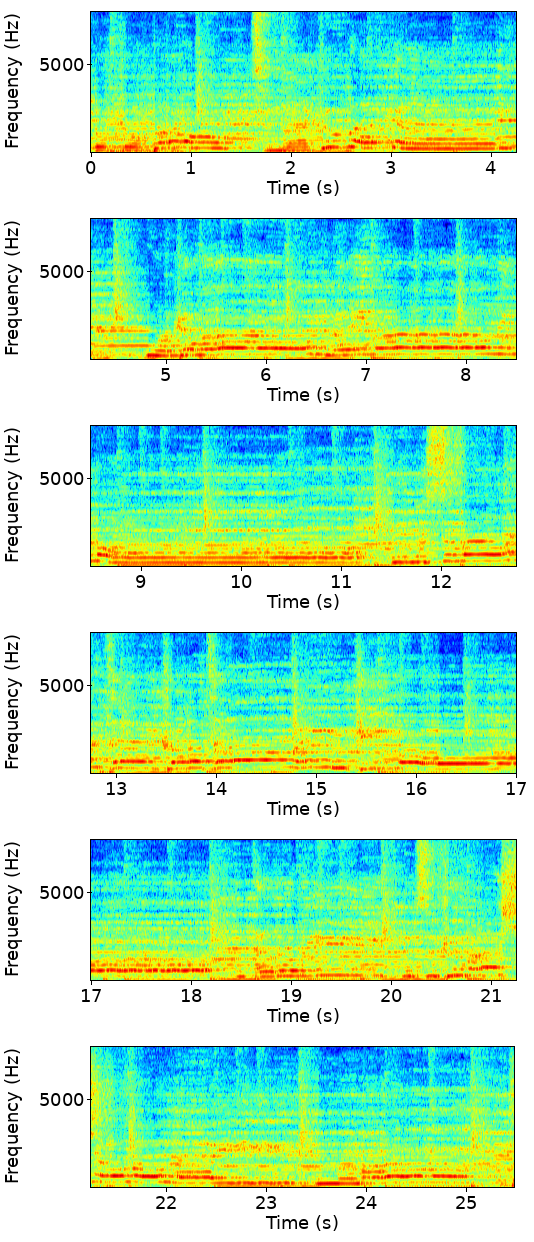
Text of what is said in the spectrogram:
言葉をつなぐばかりわからない波も盗まれてこのため息もたどり着く場所もないまま閉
